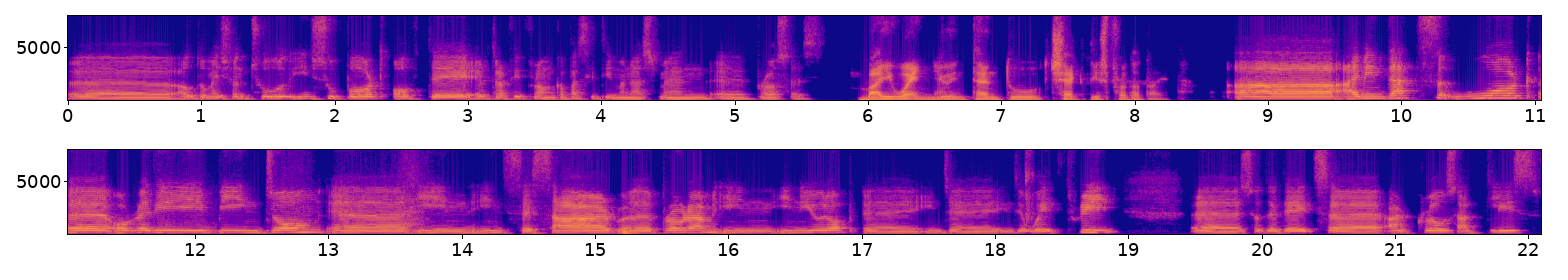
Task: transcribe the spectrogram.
uh, automation tool in support of the air traffic flow capacity management uh, process. By when you intend to check this prototype? Uh, I mean, that's work uh, already being done uh, in in SESAR uh, program in in Europe uh, in the in the wave three. Uh, so the dates are close at least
